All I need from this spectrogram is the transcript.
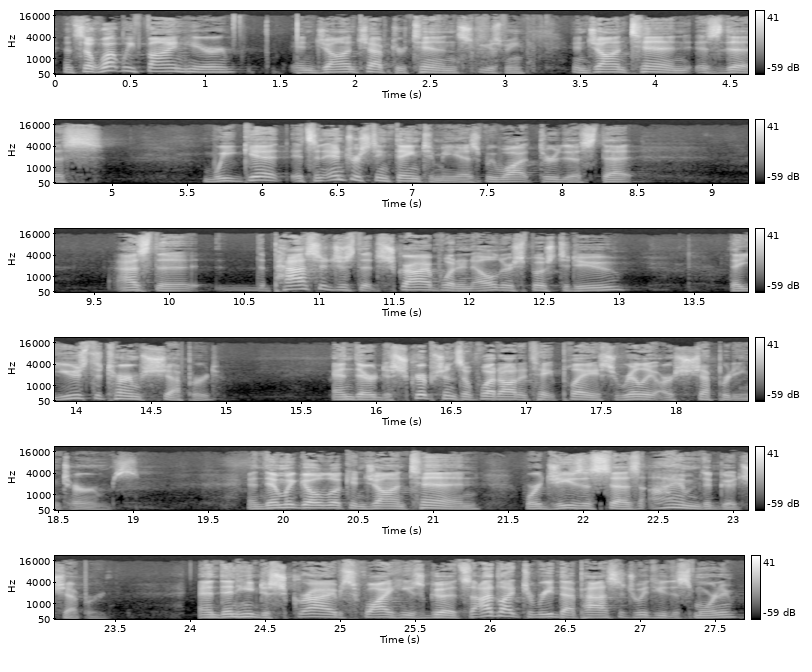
And so, what we find here in John chapter 10, excuse me, in John 10 is this. We get, it's an interesting thing to me as we walk through this that as the, the passages that describe what an elder is supposed to do, they use the term shepherd, and their descriptions of what ought to take place really are shepherding terms. And then we go look in John 10, where Jesus says, I am the good shepherd. And then he describes why he's good. So I'd like to read that passage with you this morning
